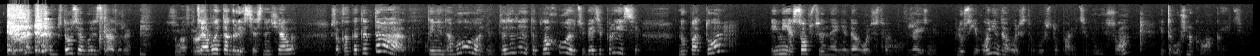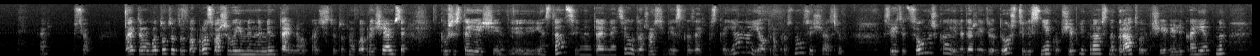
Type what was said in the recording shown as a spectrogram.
что у тебя будет сразу же? У тебя будет агрессия сначала, что как это так, ты недоволен, да да да это плохое, у тебя депрессия. Но потом, имея собственное недовольство жизнью, плюс его недовольство, вы вступаете в унисон и дружно квакаете. Все. Поэтому вот тут этот вопрос вашего именно ментального качества. Тут мы обращаемся к вышестоящей э, инстанции. Ментальное тело должно себе сказать постоянно, я утром проснулся, счастлив, светит солнышко, или даже идет дождь, или снег, вообще прекрасно, град вообще великолепно.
